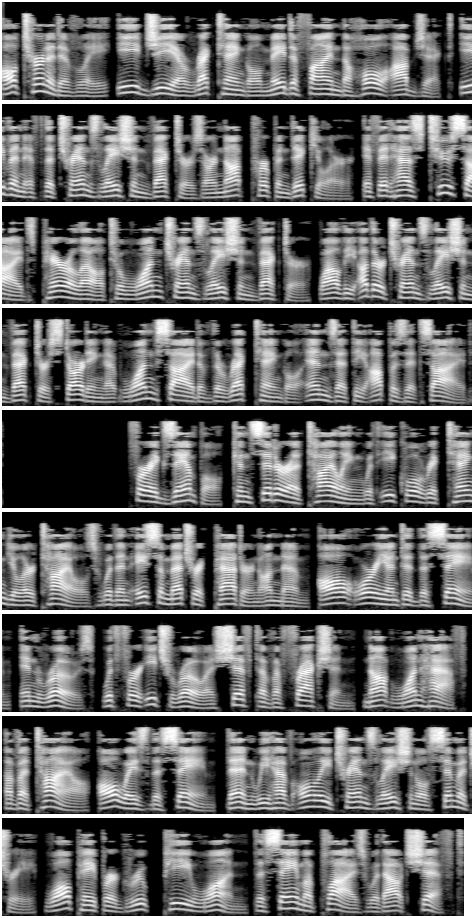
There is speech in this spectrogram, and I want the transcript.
Alternatively, e.g. a rectangle may define the whole object, even if the translation vectors are not perpendicular, if it has two sides parallel to one translation vector, while the other translation vector starting at one side of the rectangle ends at the opposite side. For example, consider a tiling with equal rectangular tiles with an asymmetric pattern on them, all oriented the same, in rows, with for each row a shift of a fraction, not one half, of a tile, always the same, then we have only translational symmetry, wallpaper group P1 the same applies without shift.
